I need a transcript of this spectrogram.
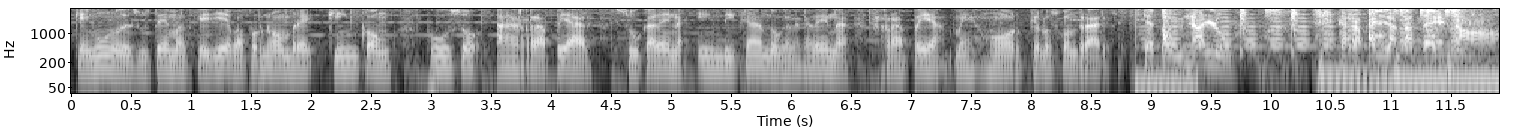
que en uno de sus temas que lleva por nombre King Kong puso a rapear su cadena indicando que la cadena rapea mejor que los contrarios. Te doy una luz que rapea la cadena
